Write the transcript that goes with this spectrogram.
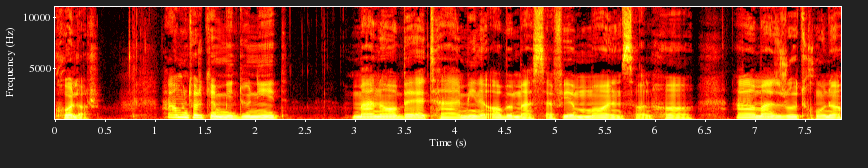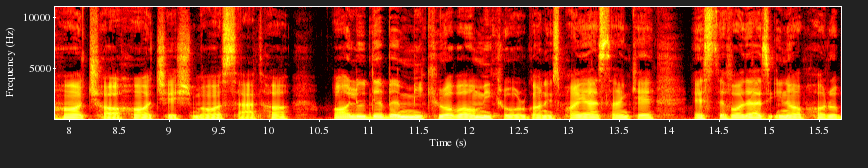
کلور همونطور که می‌دونید منابع تأمین آب مصرفی ما انسان ها هم از رودخونه ها، چاه ها، چشمه ها، ها آلوده به میکروبا و میکروارگانیسم هایی هستند که استفاده از این آبها رو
